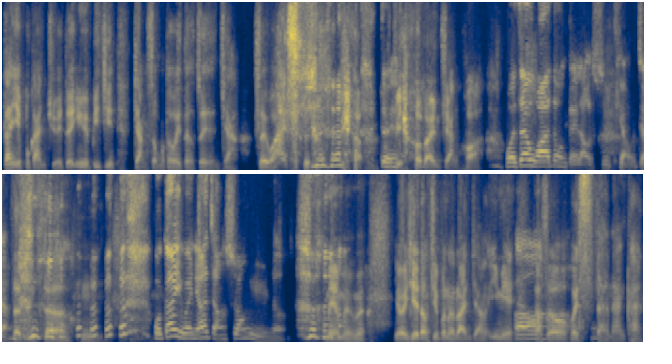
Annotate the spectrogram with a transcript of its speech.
但也不敢绝对，因为毕竟讲什么都会得罪人家，所以我还是不要对不要乱讲话。我在挖洞给老师跳，这样真的。嗯、我刚以为你要讲双鱼呢。没有没有 没有，有一些东西不能乱讲，以免到时候会死的很难看。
